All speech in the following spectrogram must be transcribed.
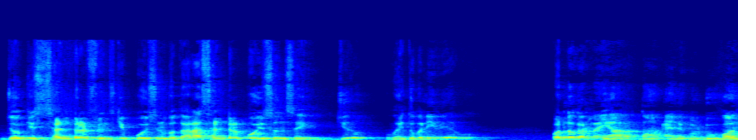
जो कि सेंट्रल फ्रिंज की पोजीशन बता रहा है सेंट्रल पोजीशन से ही। ज़ीरो, वहीं तो बनी हुई है वो। परंतु अगर मैं यहाँ रखता हूँ एन इक्वल टू वन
